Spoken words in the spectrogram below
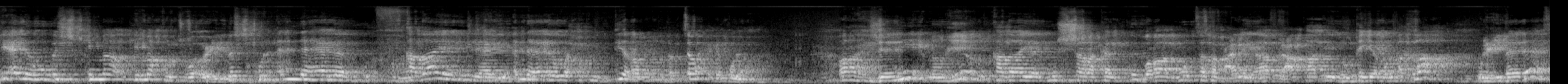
لأنه باش كما كما قلت واعيد باش تقول أن هذا في قضايا مثل هذه أن هذا هو حكم الدين راه ما يقدر حتى واحد يقولها. راه جميع من غير القضايا المشتركة الكبرى المتفق عليها في العقائد والقيم والأخلاق والعبادات.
